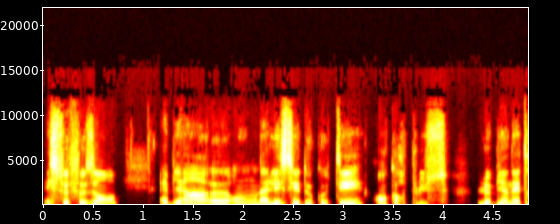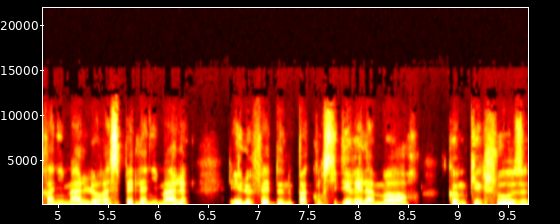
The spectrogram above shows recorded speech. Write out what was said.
Et ce faisant, eh bien, on a laissé de côté encore plus le bien-être animal, le respect de l'animal et le fait de ne pas considérer la mort comme quelque chose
